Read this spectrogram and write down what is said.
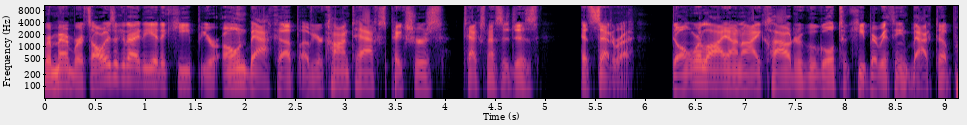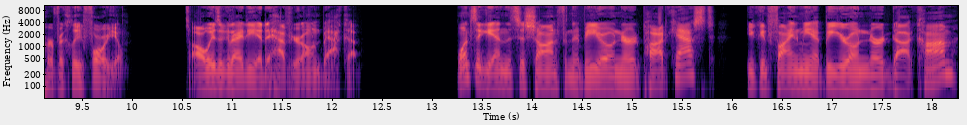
Remember, it's always a good idea to keep your own backup of your contacts, pictures, text messages, etc. Don't rely on iCloud or Google to keep everything backed up perfectly for you. It's always a good idea to have your own backup. Once again, this is Shawn from the Be Your Own Nerd podcast. You can find me at beyourownnerd.com.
